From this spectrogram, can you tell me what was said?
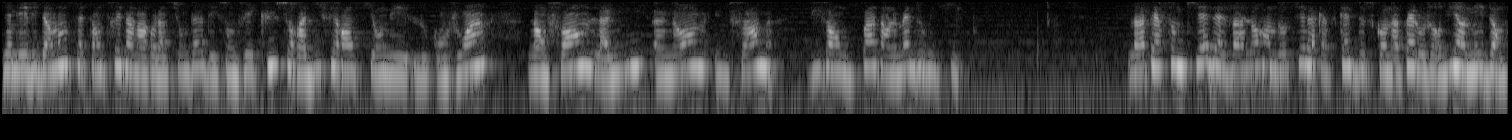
Bien évidemment, cette entrée dans la relation d'aide et son vécu sera différent si on est le conjoint, l'enfant, l'ami, un homme, une femme, vivant ou pas dans le même domicile. La personne qui aide, elle va alors endosser la casquette de ce qu'on appelle aujourd'hui un aidant,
